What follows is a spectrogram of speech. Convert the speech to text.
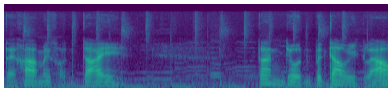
แต่ข้าไม่สนใจ ตั้นยนเป็นเจ้าอีกแล้ว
